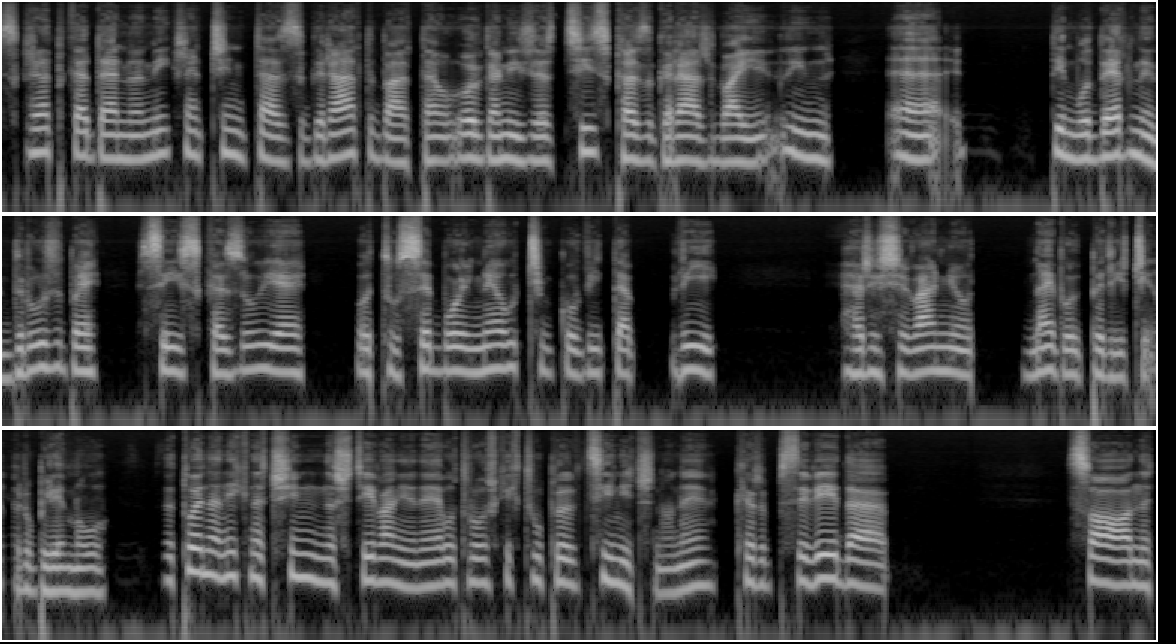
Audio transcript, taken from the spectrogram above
Skratka, da na nek način ta zgradba, ta organizacijska zgradba in, in eh, te moderne družbe se izkazuje kot vse bolj neučinkovita pri reševanju najbolj perečih problemov. Zato je na nek način naštevanje ne, otroških trupel cinično, ne? ker se ve, da so ne,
